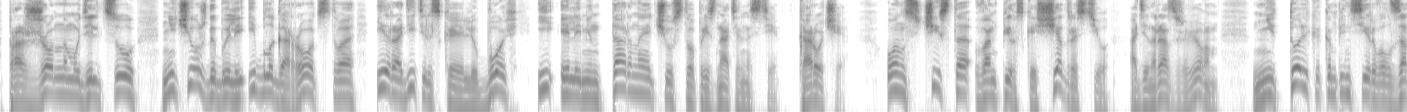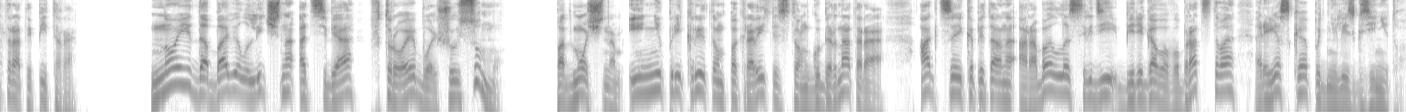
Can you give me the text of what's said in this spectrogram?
Прожженному дельцу не чужды были и благородство, и родительская любовь, и элементарное чувство признательности. Короче, он с чисто вампирской щедростью, один раз живем, не только компенсировал затраты Питера, но и добавил лично от себя втрое большую сумму. Под мощным и неприкрытым покровительством губернатора акции капитана Арабелла среди берегового братства резко поднялись к зениту.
